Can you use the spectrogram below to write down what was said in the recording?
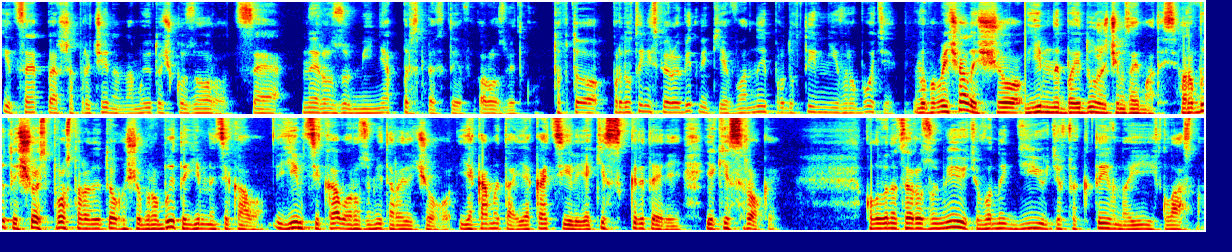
і це перша причина, на мою точку зору, це нерозуміння перспектив розвитку. Тобто продуктивні співробітники вони продуктивні в роботі. Ви помічали, що їм не байдуже чим займатися. Робити щось просто ради того, щоб робити, їм не цікаво. Їм цікаво розуміти ради чого, яка мета, яка ціль, які критерії, які сроки. Коли вони це розуміють, вони діють ефективно і класно.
